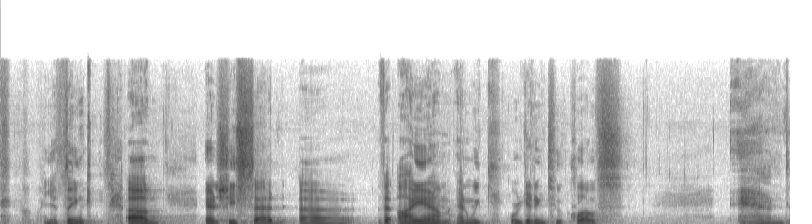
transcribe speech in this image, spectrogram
you think? Um, and she said uh, that I am, and we, we're getting too close. And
